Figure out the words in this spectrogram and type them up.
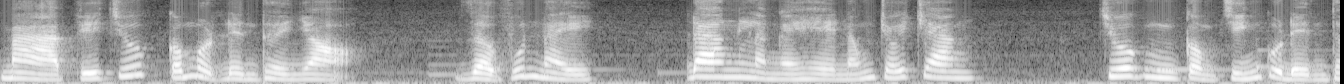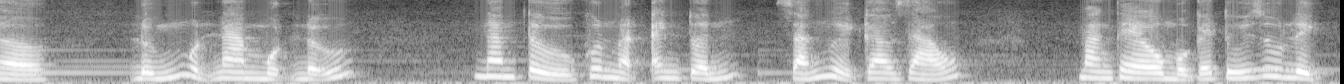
mà phía trước có một đền thờ nhỏ. Giờ phút này đang là ngày hè nóng chói chang. Trước cổng chính của đền thờ đứng một nam một nữ. Nam tử khuôn mặt anh tuấn, dáng người cao giáo, mang theo một cái túi du lịch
